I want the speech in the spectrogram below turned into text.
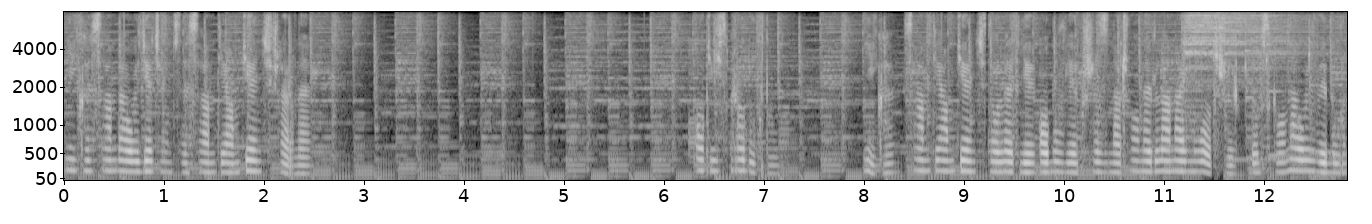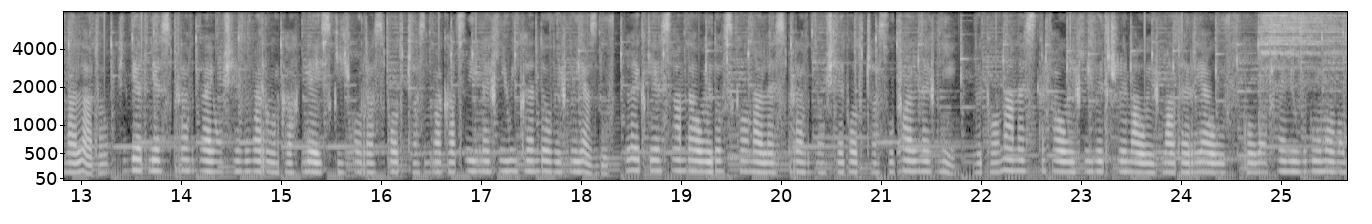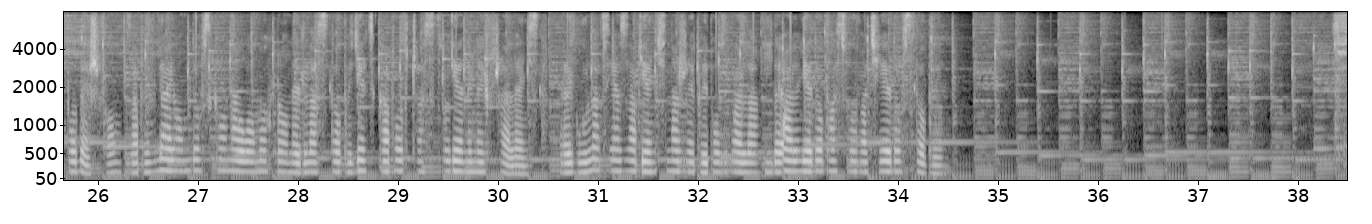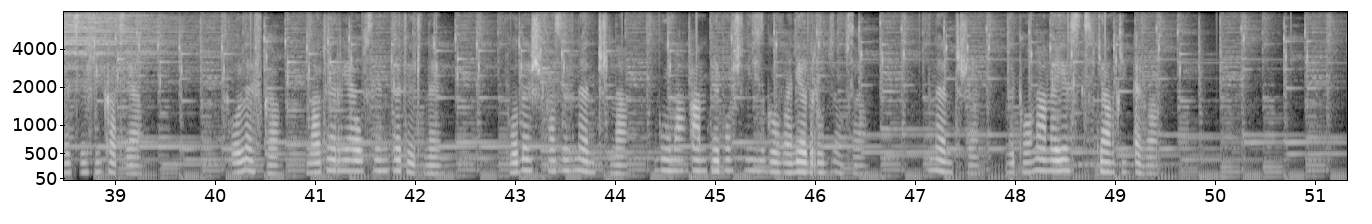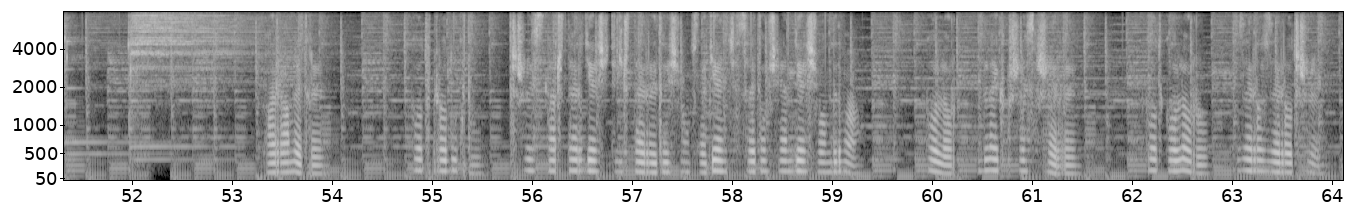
Nike sandały dziecięce Santiam 5 czarne. Opis produktu. Nike Santiam 5 to letnie obuwie przeznaczone dla najmłodszych. Doskonały wybór na lato. Świetnie sprawdzają się w warunkach miejskich oraz podczas wakacyjnych i weekendowych wyjazdów. Lekkie sandały doskonale sprawdzą się podczas upalnych dni. Wykonane z trwałych i wytrzymałych materiałów w połączeniu z gumową podeszwą zapewniają doskonałą ochronę dla stopy dziecka podczas codziennych szaleństw. Regulacja zapięć na rzepy pozwala idealnie dopasować je do stopy. Specyfikacja. Polewka, materiał syntetyczny. Podeszwa zewnętrzna, guma antypoślizgowa niebrudząca. Wnętrze, wykonane jest z ścianki Ewa. Parametry. Kod produktu 344 582. Kolor Black przez szery. Kod koloru 003.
